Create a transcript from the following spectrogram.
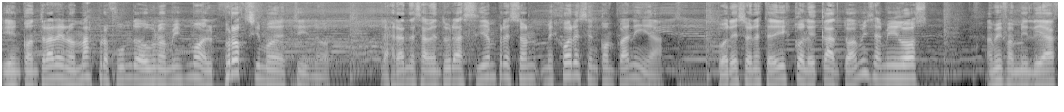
y encontrar en lo más profundo de uno mismo el próximo destino. Las grandes aventuras siempre son mejores en compañía. Por eso en este disco le canto a mis amigos, a mi familia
